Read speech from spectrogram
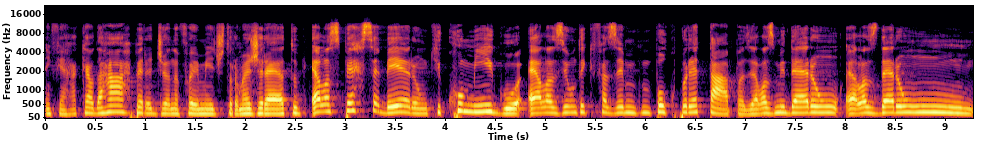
enfim, a Raquel da Harper, a Diana foi a minha editora mais direto. Elas perceberam que comigo elas iam ter que fazer um pouco por etapas. Elas me deram, elas deram um,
